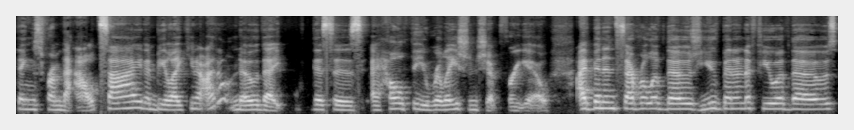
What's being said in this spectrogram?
things from the outside and be like, you know, I don't know that this is a healthy relationship for you. I've been in several of those. You've been in a few of those.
